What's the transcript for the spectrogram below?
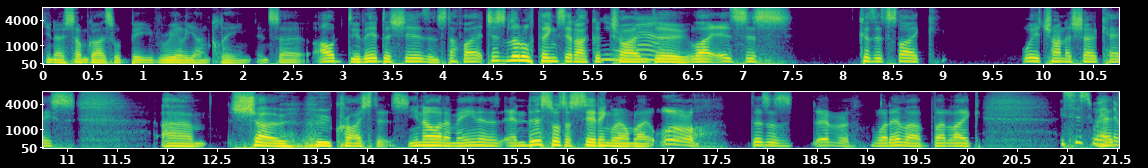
You know, some guys would be really unclean, and so I'll do their dishes and stuff like that. Just little things that I could Yeah, try wow. and do. Like it's just because it's like we're trying to showcase, um, show who Christ is. You know what I mean? And, and this was a setting where I'm like, oh, this is whatever. But like, This is where had the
